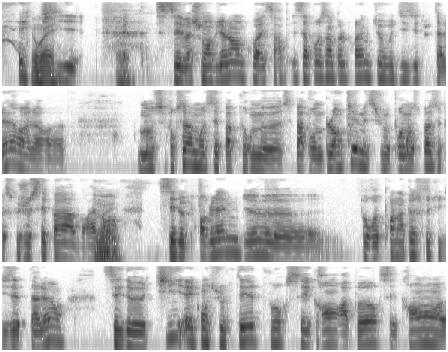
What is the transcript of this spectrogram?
et qui, C'est vachement violent, quoi. Et ça, ça, pose un peu le problème que vous disiez tout à l'heure. Alors, c'est pour ça, moi, c'est pas pour me, c'est pas pour me planquer, mais si je me prononce pas, c'est parce que je sais pas vraiment. C'est le problème de, pour reprendre un peu ce que tu disais tout à l'heure, c'est de qui est consulté pour ces grands rapports, ces grands,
